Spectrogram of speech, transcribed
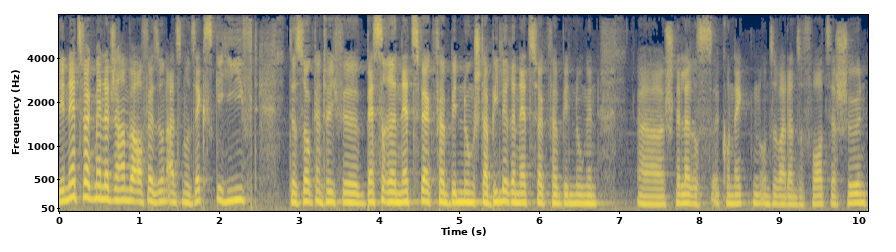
Den Netzwerkmanager haben wir auf Version 1.06 gehievt. Das sorgt natürlich für bessere Netzwerkverbindungen, stabilere Netzwerkverbindungen äh, schnelleres Connecten und so weiter und so fort. Sehr schön.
